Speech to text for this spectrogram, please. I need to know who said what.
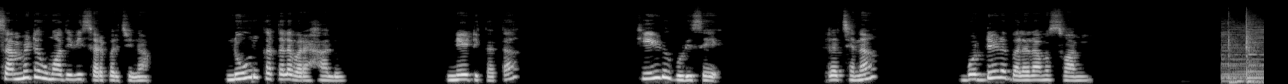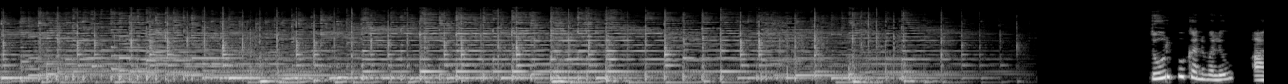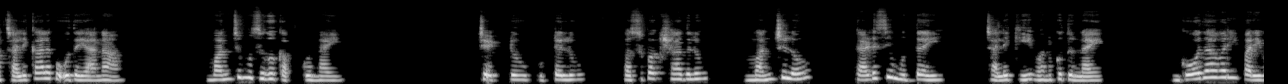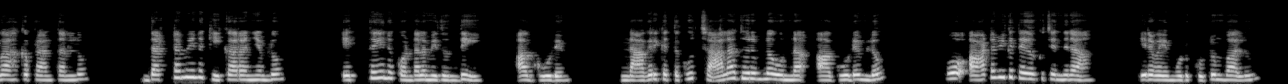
Speaker 1: సమ్మెట ఉమాదేవి స్వరపరిచిన నూరు కథల వరహాలు. నేటి కథ కీడు గుడిసే. రచన బొడ్డేడ బలరామస్వామి. తూర్పు కనుమలు ఆ చలికాలపు ఉదయాన మంచు ముసుగు కప్పుకున్నాయి. చెట్టు పుట్టెలు పశుపక్షాదులు మంచులో తడిసి ముద్దై చలికి వణుకుతున్నాయి. గోదావరి పరివాహక ప్రాంతంలో దట్టమైన కీకారణ్యంలో ఎత్తైన కొండల మీదుంది ఆ గూడెం. నాగరికతకు చాలా దూరంలో ఉన్న ఆ గూడెంలో ఓ ఆటవిక తెగకు చెందిన ఇరవై మూడు కుటుంబాలు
